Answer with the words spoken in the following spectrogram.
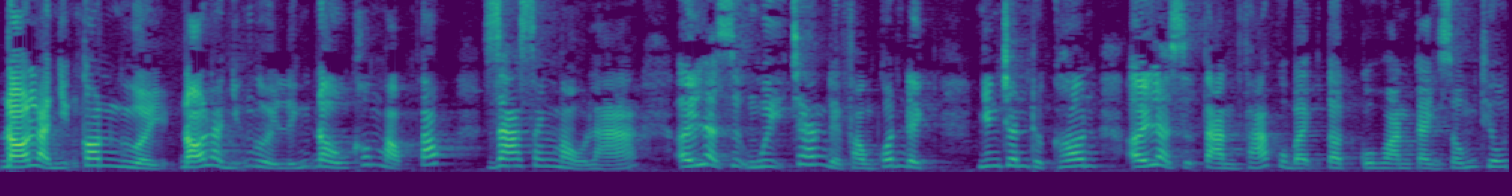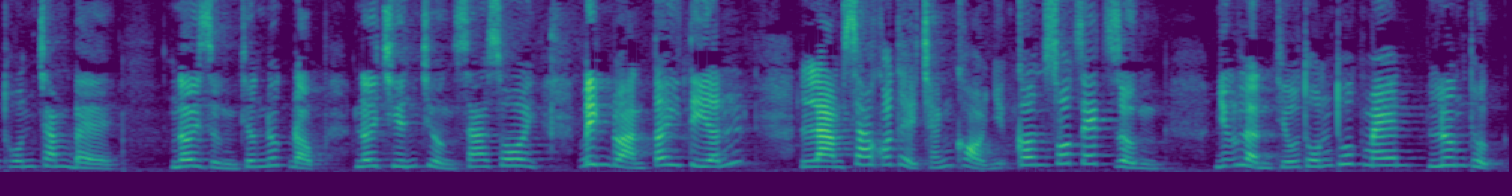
Đó là những con người Đó là những người lính đầu không mọc tóc Da xanh màu lá. Ấy là sự ngụy trang để phòng quân địch Nhưng chân thực hơn Ấy là sự tàn phá của bệnh tật Của hoàn cảnh sống thiếu thốn trăm bề nơi rừng thiêng nước độc, nơi chiến trường xa xôi, binh đoàn Tây Tiến, làm sao có thể tránh khỏi những cơn sốt rét rừng, những lần thiếu thốn thuốc men, lương thực,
